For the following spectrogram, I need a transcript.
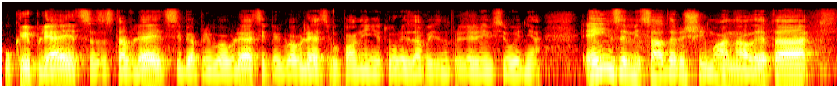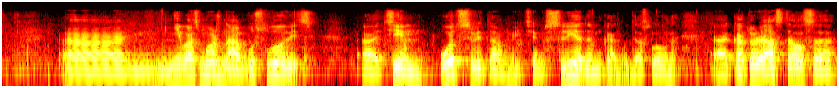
укрепляется, заставляет себя прибавлять и прибавлять выполнение Торы и заповедей на протяжении всего дня. Эйнза Мицада Решима Анал, это э, невозможно обусловить э, тем отцветом и тем следом, как бы дословно, э, который остался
